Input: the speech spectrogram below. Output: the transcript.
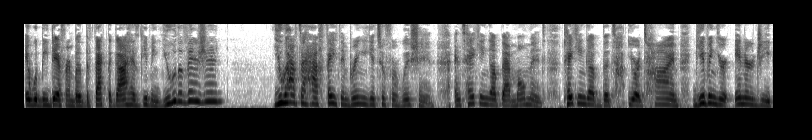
it would be different. But the fact that God has given you the vision, you have to have faith in bringing it to fruition and taking up that moment, taking up the t- your time, giving your energy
